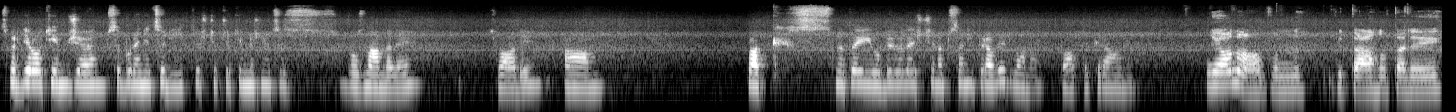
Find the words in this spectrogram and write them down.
smrdělo tím, že se bude něco dít, ještě předtím, než něco oznámili z vlády. A pak jsme tady objevili ještě napsaný pravidla, no, v pátek ráno. Jo, no, on vytáhl tady.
